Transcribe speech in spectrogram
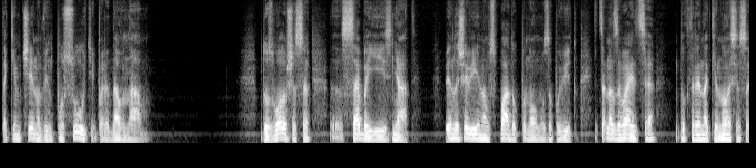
таким чином він по суті передав нам, дозволивши себе її зняти. Він лишив її нам в спадок по новому заповіту. І це називається доктрина кіносіса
